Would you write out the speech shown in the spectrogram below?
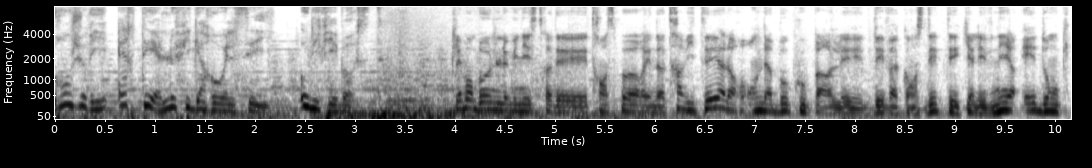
Grand jury RTL Le Figaro LCI. Olivier Bost. Clément Beaune, le ministre des Transports, est notre invité. Alors, on a beaucoup parlé des vacances d'été qui allaient venir et donc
